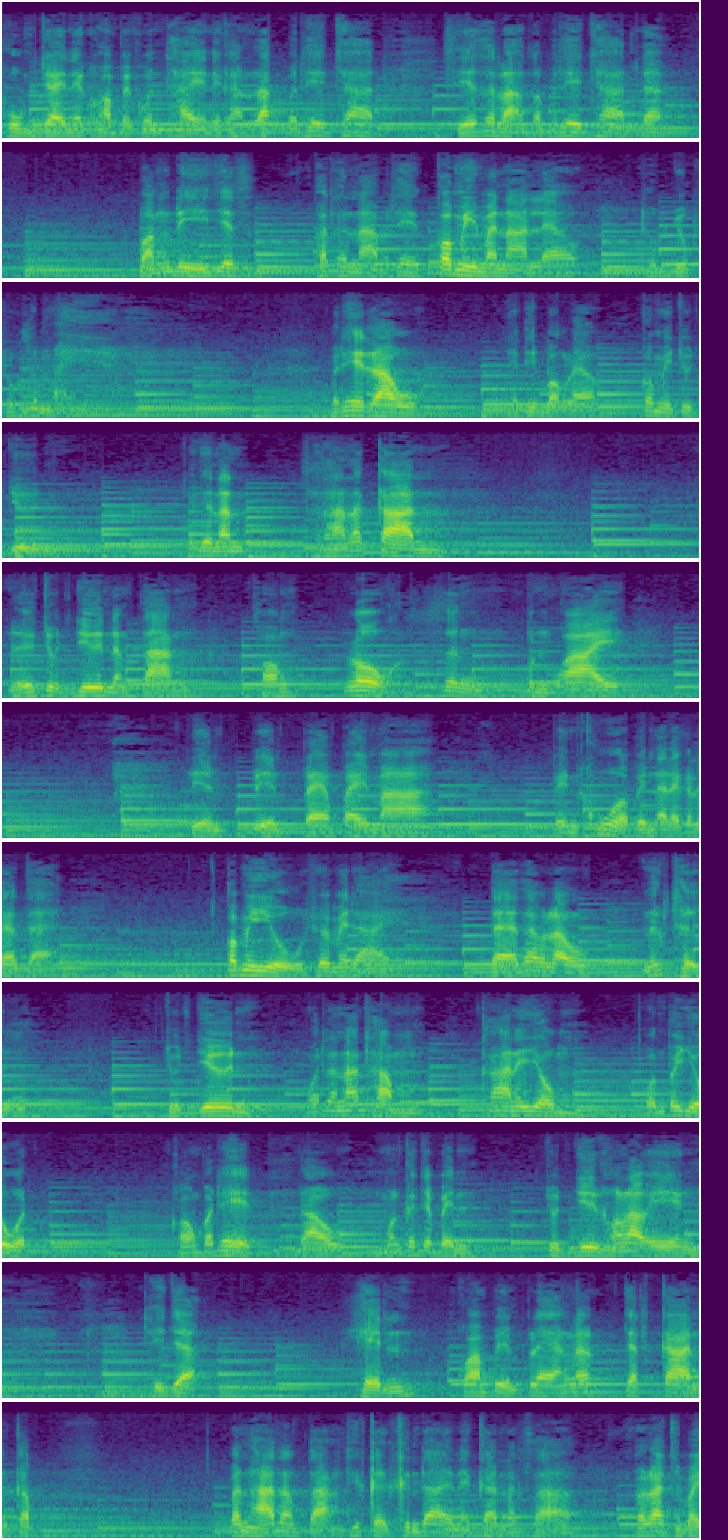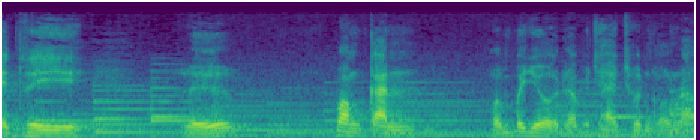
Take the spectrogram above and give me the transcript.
ภูมิใจในความเป็นคนไทยในการรักประเทศชาติ เสียสละต่อประเทศชาติและหวังดีจะพัฒนาประเทศก็มีมานานแล้ว ทุกยุคทุกสมัย ประเทศเราอย่างที่บอกแล้วก็มีจุดยืน เพราะฉะนั้นสถานการณ์ หรือจุดยืนต่างๆ ของโลกซึ่งวุ่นวาย เปลี่ยนเปลี่ยนแปลงไปมาเป็นขั้วเป็นอะไรก็แล้วแต่ ก็มีอยู่ช่วยไม่ได้ แต่ถ้าเรานึกถึงจุดยืน วัฒนธรรม ค่านิยม ผลประโยชน์ของประเทศเรา มันก็จะเป็นจุดยืนของเราเอง ที่จะเห็นความเปลี่ยนแปลงและจัดการกับ ปัญหาต่างๆ ที่เกิดขึ้นได้ในการรักษาพระราชบัยตรี หรือป้องกันผลประโยชน์และประชาชนของเรา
